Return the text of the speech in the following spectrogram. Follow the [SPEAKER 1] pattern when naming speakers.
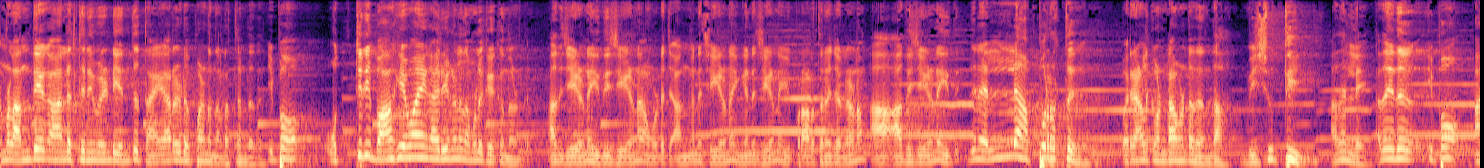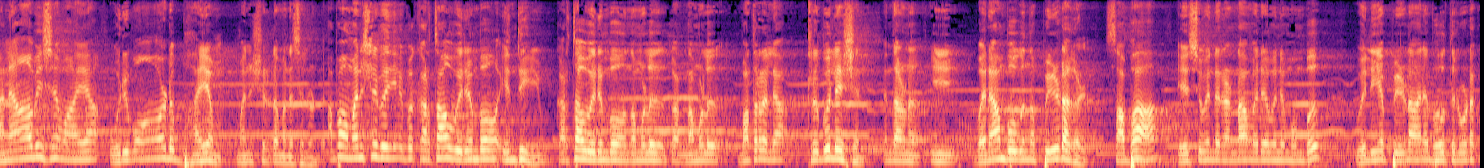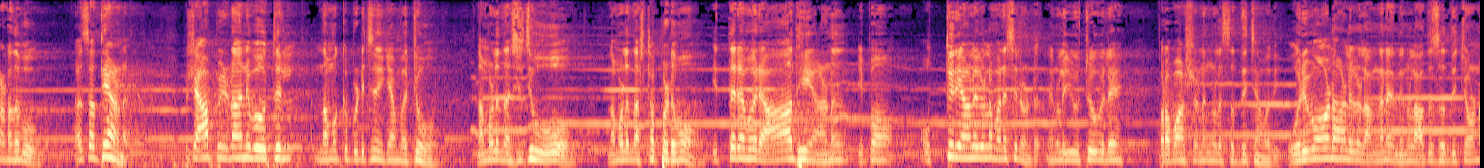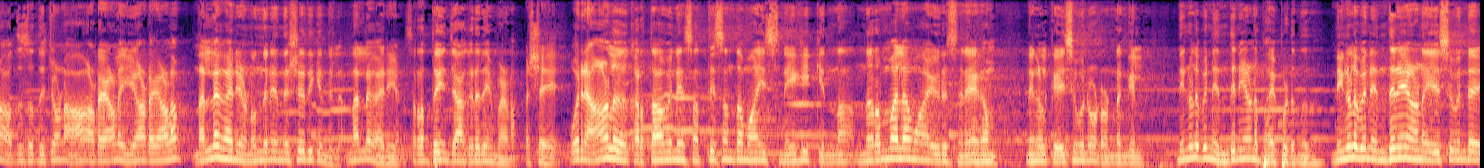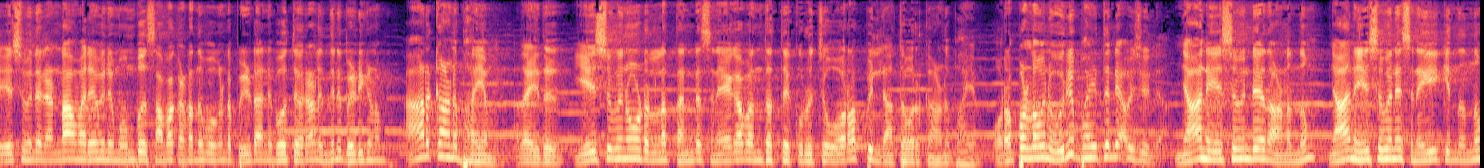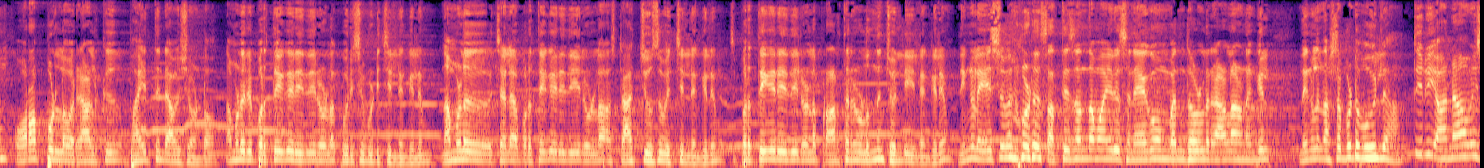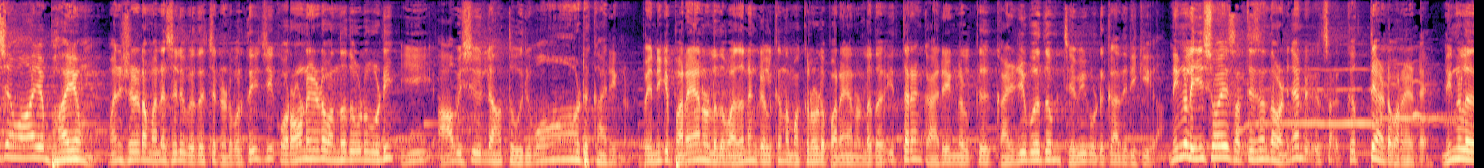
[SPEAKER 1] നമ്മൾ അന്ത്യകാലത്തിന് വേണ്ടി എന്ത് തയ്യാറെടുപ്പാണ് നടത്തേണ്ടത്? ഇപ്പോൾ ഒത്തിരി ബാഹ്യമായ കാര്യങ്ങൾ നമ്മൾ കേൾക്കുന്നുണ്ട്. അത് ചെയ്യണം ഇത് ചെയ്യണം അവിടെ അങ്ങനെ ചെയ്യണം ഇങ്ങനെ ചെയ്യണം ഈ പ്രാർത്ഥന ചൊല്ലണം ആ അത് ചെയ്യണം ഇത് ഇതിനെല്ലാം അപ്പുറത്ത് ഒരാൾക്ക് ഉണ്ടാവേണ്ടത് എന്താ? വിശുദ്ധി. അതല്ലേ? അതായത് ഇപ്പോൾ അനാവശ്യമായ ഒരുപാട് ഭയം മനുഷ്യരുടെ മനസ്സിലുണ്ട്. അപ്പോൾ മനുഷ്യർ ഇപ്പോൾ കർത്താവ് വരുമ്പോൾ എന്ത് ചെയ്യും? കർത്താവ് വരുമ്പോൾ നമ്മൾ നമ്മൾ മാത്രമല്ല ട്രിബുലേഷൻ എന്താണ് ഈ വരാൻ പോകുന്ന പീഡകൾ. സഭ യേശുവിന്റെ രണ്ടാം വരവിന് മുമ്പ് വലിയ പീഡാനുഭവത്തിലൂടെ കടന്നു പോകും. അത് സത്യമാണ്. പക്ഷെ ആ പീഡാനുഭവത്തിൽ നമുക്ക് പിടിച്ചു നിൽക്കാൻ പറ്റുമോ? നമ്മൾ നശിച്ചു പോവോ? നമ്മൾ നഷ്ടപ്പെടുമോ? ഇത്തരം ഒരു ആധിയാണ് ഇപ്പോൾ ഒത്തിരി ആളുകളുടെ മനസ്സിലുണ്ട്. നിങ്ങൾ യൂട്യൂബിലെ പ്രഭാഷണങ്ങൾ ശ്രദ്ധിച്ചാൽ മതി. ഒരുപാട് ആളുകൾ അങ്ങനെ നിങ്ങൾ അത് ശ്രദ്ധിച്ചോണം അത് ശ്രദ്ധിച്ചോണം ആ അടയാളം ഈ അടയാളം നല്ല കാര്യമാണ്. ഒന്നിനെ നിഷേധിക്കുന്നില്ല. നല്ല കാര്യമാണ്. ശ്രദ്ധയും ജാഗ്രതയും വേണം. പക്ഷേ ഒരാൾ കർത്താവിനെ സത്യസന്ധമായി സ്നേഹിക്കുന്ന നിർമ്മലമായ ഒരു സ്നേഹം നിങ്ങൾക്ക് യേശുവിനോടുണ്ടെങ്കിൽ നിങ്ങൾ പിന്നെ എന്തിനെയാണ് ഭയപ്പെടുന്നത്? നിങ്ങൾ പിന്നെ എന്തിനെയാണ് യേശുവിന്റെ യേശുവിന്റെ രണ്ടാം വരവിന് മുമ്പ് സഭ കടന്നു പോകേണ്ട പീഡാനുഭവത്തെ ഒരാൾ എന്തിനു പേടിക്കണം? ആർക്കാണ് ഭയം? അതായത് യേശുവിനോടുള്ള തന്റെ സ്നേഹബന്ധത്തെക്കുറിച്ച് ഉറപ്പില്ലാത്തവർക്കാണ് ഭയം. ഉറപ്പുള്ളവൻ ഒരു ഭയത്തിന്റെ ആവശ്യമില്ല. ഞാൻ യേശുവിന്റെതാണെന്നും ഞാൻ യേശുവിനെ സ്നേഹിക്കുന്നെന്നും ഉറപ്പുള്ള ഒരാൾക്ക് ഭയത്തിന്റെ ആവശ്യമുണ്ടോ? നമ്മളൊരു പ്രത്യേക രീതിയിലുള്ള കുരിശ് പിടിച്ചില്ലെങ്കിലും നമ്മൾ ചില പ്രത്യേക രീതിയിലുള്ള സ്റ്റാച്യൂസ് വെച്ചില്ലെങ്കിലും പ്രത്യേക രീതിയിലുള്ള പ്രാർത്ഥനകളൊന്നും ചൊല്ലിയില്ലെങ്കിലും നിങ്ങൾ യേശുവിനോട് സത്യസന്ധമായ ഒരു സ്നേഹവും ബന്ധമുള്ള ഒരാളാണെങ്കിൽ നിങ്ങൾ നഷ്ടപ്പെട്ടു പോയില്ല ഒത്തിരി അനാവശ്യമായ ഭയം മനുഷ്യരുടെ മനസ്സിൽ വിതച്ചിട്ടുണ്ട്. പ്രത്യേകിച്ച് ഈ കൊറോണയുടെ വന്നതോടുകൂടി ഈ ആവശ്യമില്ലാത്ത ഒരുപാട് കാര്യങ്ങൾ. ഇപ്പൊ എനിക്ക് പറയാനുള്ളത് വചനം കേൾക്കുന്ന മക്കളോട് പറയാനുള്ളത് ഇത്തരം കാര്യങ്ങൾക്ക് കഴിവതും ചെവി കൊടുക്കാതിരിക്കുക. നിങ്ങൾ ഈശോയെ സത്യസന്ധമാണ്. ഞാൻ കൃത്യമായിട്ട് പറയട്ടെ. നിങ്ങൾ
